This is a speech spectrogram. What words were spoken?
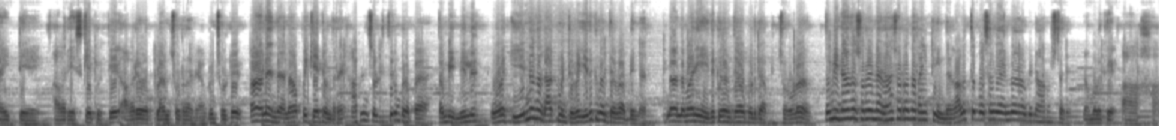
ரைட்டு அவர் எஸ்கேப்புக்கு அவரே ஒரு பிளான் சொல்றாரு அப்படின்னு சொல்லிட்டு ஆ இந்த நான் போய் கேட்டு வந்துடுறேன். அப்படின்னு சொல்லிட்டு திரும்புறப்ப தம்பி நில்லு. உனக்கு என்னதான் டாக்குமெண்ட் தேவை? எதுக்கு தான் தேவை? அப்படின்னா நான் இந்த மாதிரி இதுக்கு தான் தேவைப்படுது அப்படின்னு சொன்னோன்னா தம்பி நான் தான் சொல்றேன் நான் சொல்றதா ரைட்டு இந்த காலத்து பசங்க என்ன? அப்படின்னு ஆரம்பிச்சிட்டாரு. நம்மளுக்கு ஆஹா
